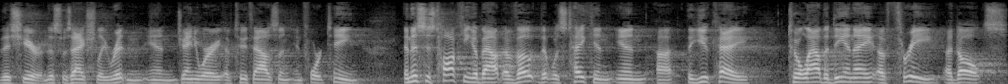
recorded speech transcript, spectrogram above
this year. And this was actually written in January of 2014. And this is talking about a vote that was taken in uh, the UK to allow the DNA of three adults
